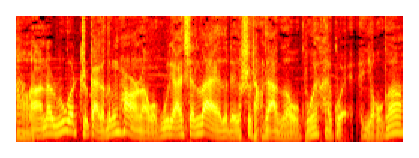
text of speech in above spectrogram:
哦啊。那如果只改个灯泡呢，我估计按现在的这个市场价格，我不会太贵，有个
